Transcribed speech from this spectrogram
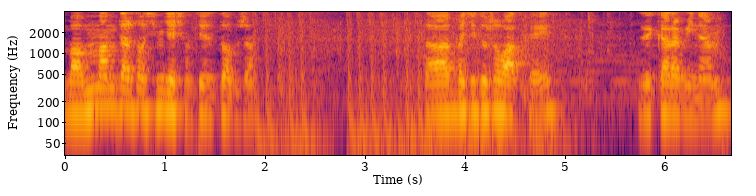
Bo mam teraz 80, jest dobrze. To będzie dużo łatwiej. Z karabinem.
